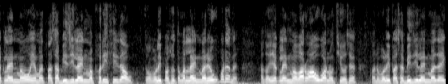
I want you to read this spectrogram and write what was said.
એક લાઇનમાં હો એમાં પાછા બીજી લાઈનમાં ફરીથી જાઓ, તો વળી પાછું તમારે લાઇનમાં રહેવું પડે ને? આ તો એક લાઈનમાં વારો આવવાનો થયો છે, અને વળી પાછા બીજી લાઇનમાં જાય,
